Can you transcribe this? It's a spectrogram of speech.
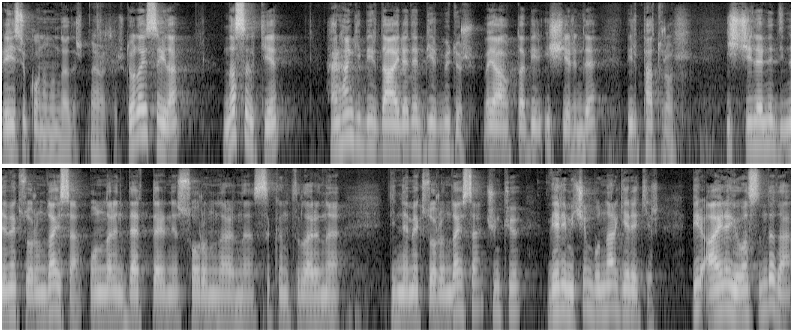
Reisi konumundadır. Evet hocam. Dolayısıyla nasıl ki herhangi bir dairede bir müdür veyahut da bir iş yerinde bir patron işçilerini dinlemek zorundaysa, onların dertlerini, sorunlarını, sıkıntılarını dinlemek zorundaysa çünkü verim için bunlar gerekir. Bir aile yuvasında da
